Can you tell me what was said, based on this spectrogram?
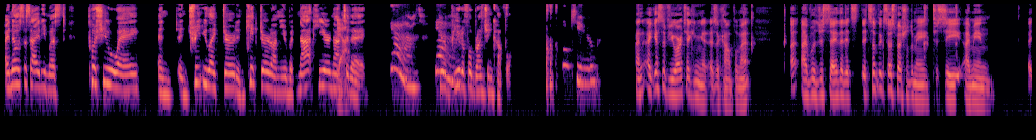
I know society must push you away and and treat you like dirt and kick dirt on you, but not here, not Yeah. today. Yeah. Yeah. You're a beautiful brunching couple. Thank you. and I guess if you are taking it as a compliment, I, I will just say that it's it's something so special to me to see. I mean, a,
